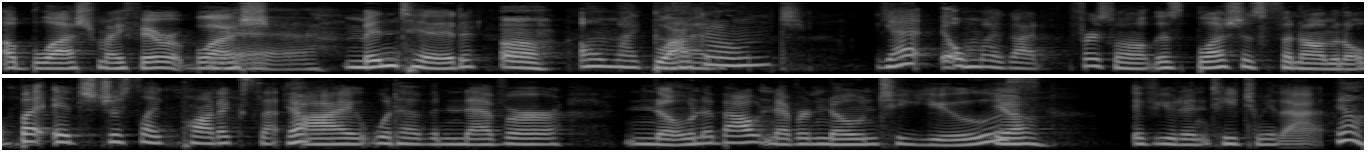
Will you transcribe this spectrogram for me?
a blush my favorite blush Yeah. Mented oh my god black owned. Yeah oh my god first of all this blush is phenomenal but it's just like products that Yeah. i would have never known about never known to use Yeah. if you didn't teach me that Yeah.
